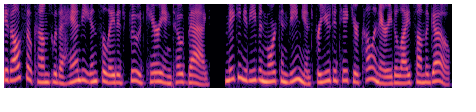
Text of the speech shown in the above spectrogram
It also comes with a handy insulated food carrying tote bag, making it even more convenient for you to take your culinary delights on the go.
